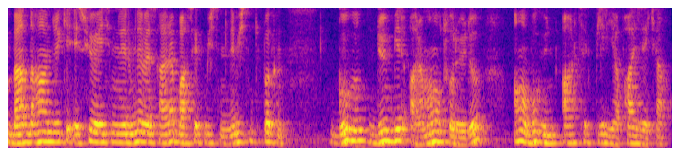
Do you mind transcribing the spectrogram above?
Ben daha önceki SEO eğitimlerimde vesaire bahsetmiştim. Demiştim ki bakın Google dün bir arama motoruydu ama bugün artık bir yapay zeka.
